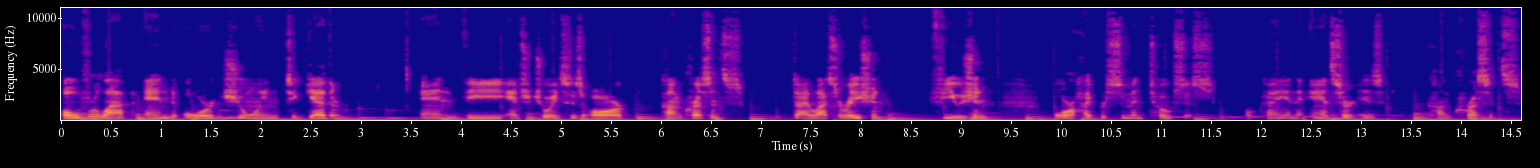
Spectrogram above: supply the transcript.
overlap and or join together? And the answer choices are concrescence, dilaceration, fusion, or hypercementosis. Okay, and the answer is concrescence.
